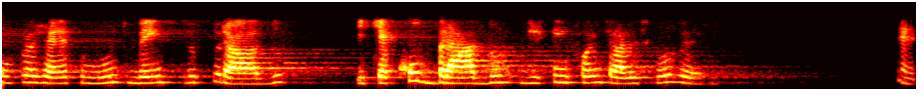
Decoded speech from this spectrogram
um projeto muito bem estruturado e que é cobrado de quem for entrar nesse governo. É.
